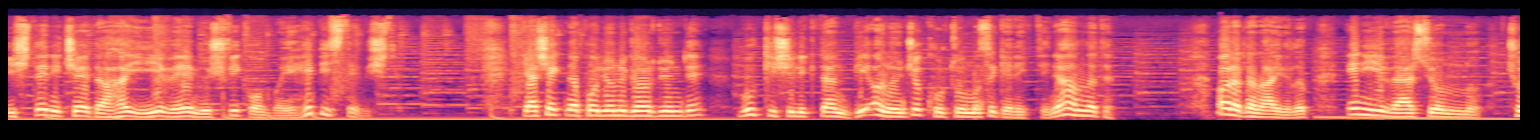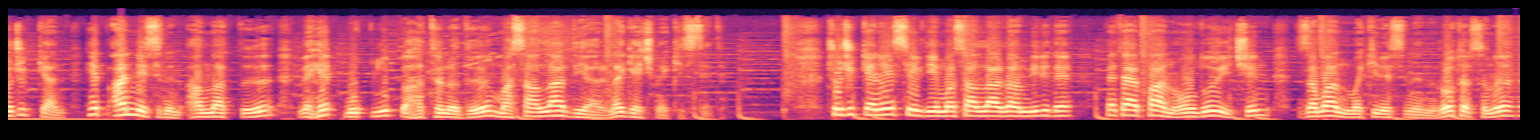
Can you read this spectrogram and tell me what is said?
içten içe daha iyi ve müşfik olmayı hep istemişti. Gerçek Napolyon'u gördüğünde bu kişilikten bir an önce kurtulması gerektiğini anladı. Oradan ayrılıp en iyi versiyonunu çocukken hep annesinin anlattığı ve hep mutlulukla hatırladığı masallar diyarına geçmek istedi. Çocukken en sevdiği masallardan biri de Peter Pan olduğu için zaman makinesinin rotasını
